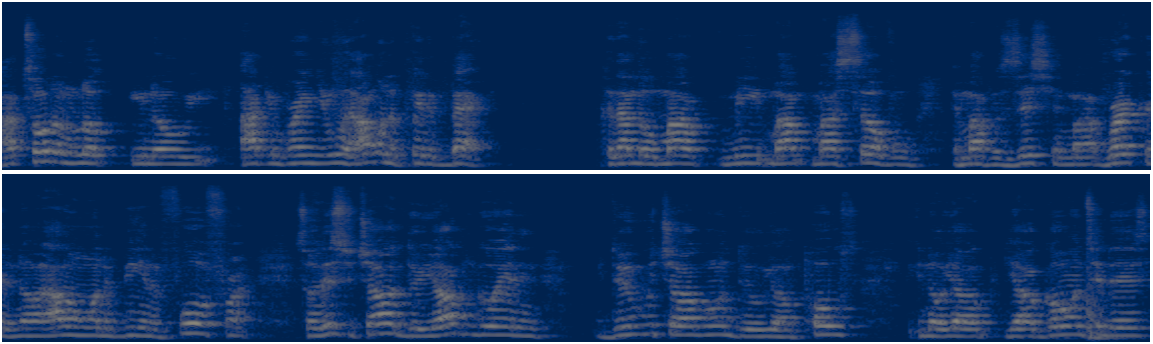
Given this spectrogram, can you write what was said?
I told them, look, you know, I can bring you in. I want to play the back. Cause I know my me my myself and my position, my record, and all. I don't want to be in the forefront. So this is what y'all do. Y'all can go ahead and do what y'all gonna do. Y'all post, you know, y'all y'all go into this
